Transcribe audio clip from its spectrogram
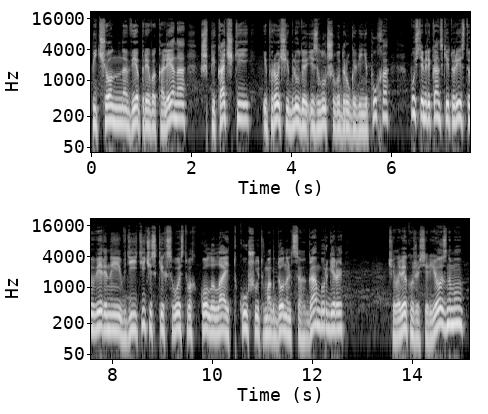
печенно-вепрево колено, шпикачки и прочие блюда из лучшего друга Винни-Пуха, пусть американские туристы, уверенные в диетических свойствах колы лайт, кушают в Макдональдсах гамбургеры, человеку же серьезному –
